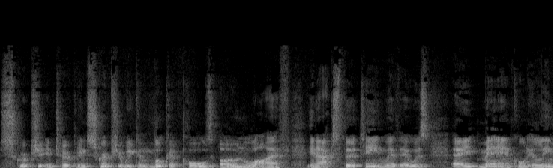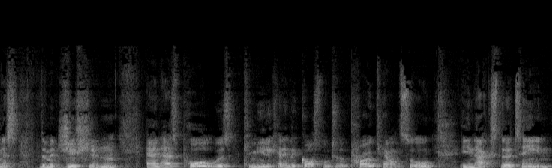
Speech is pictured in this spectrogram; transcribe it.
Scripture interpreting Scripture. We can look at Paul's own life in Acts 13, where there was a man called Elymas the magician, and as Paul was communicating the gospel to the proconsul in Acts 13,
